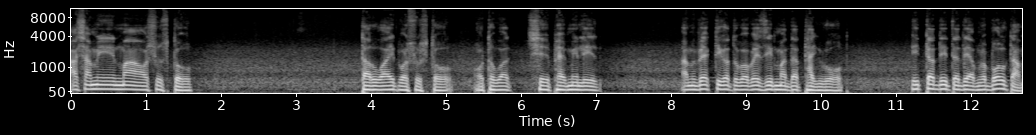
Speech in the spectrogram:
আসামির মা অসুস্থ তার ওয়াইফ অসুস্থ অথবা সে ফ্যামিলির আমি ব্যক্তিগতভাবে জিম্মাদার থাকব। ইত্যাদি ইত্যাদি আমরা বলতাম।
